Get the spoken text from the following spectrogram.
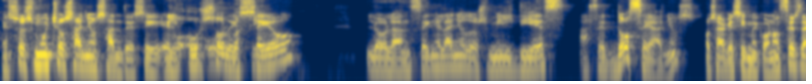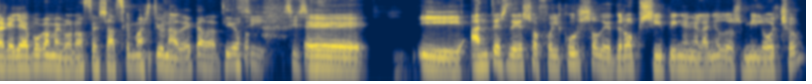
Eso es muchos años antes, sí. El curso de SEO lo lancé en el año 2010, hace 12 años. O sea que si me conoces de aquella época, me conoces hace más de una década, tío. Sí, sí, sí. Eh, y antes de eso fue el curso de dropshipping en el año 2008.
